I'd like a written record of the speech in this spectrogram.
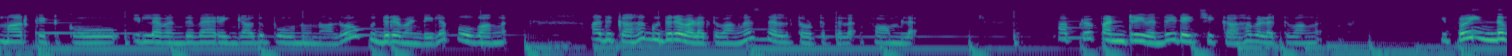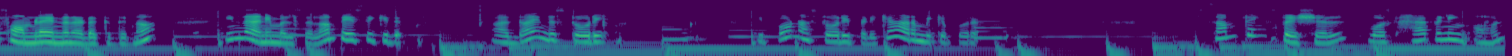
மார்க்கெட்டுக்கோ இல்லை வந்து வேறு எங்கேயாவது போகணுன்னாலோ குதிரை வண்டியில் போவாங்க. அதுக்காக குதிரை வளர்த்துவாங்க சில தோட்டத்தில் ஃபார்மில் அப்புறம் பன்றி வந்து இறைச்சிக்காக வளர்த்துவாங்க. இப்போ இந்த ஃபார்மில் என்ன நடக்குதுன்னா இந்த அனிமல்ஸ் எல்லாம் பேசிக்குது. அதுதான் இந்த ஸ்டோரி இப்போது நான் ஸ்டோரி படிக்க ஆரம்பிக்க போகிறேன் something special was happening on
